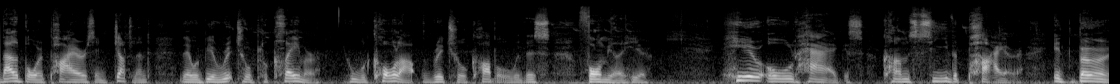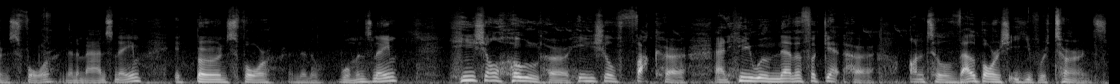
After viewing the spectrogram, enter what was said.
Valborg pyres in Jutland, there would be a ritual proclaimer who would call out the ritual couple with this formula here. Hear, old hags, come see the pyre. It burns for, and then a man's name, it burns for, and then a woman's name. He shall hold her, he shall fuck her, and he will never forget her until Valborg's Eve returns.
